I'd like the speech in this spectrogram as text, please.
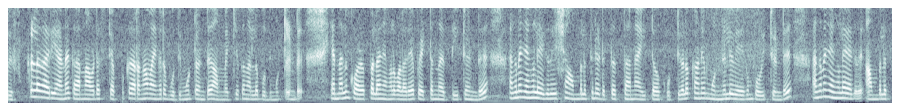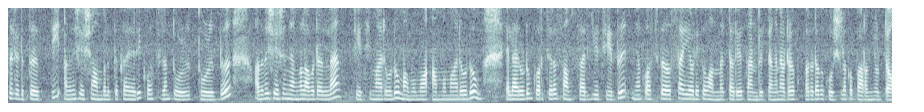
റിസ്ക് ഉള്ള കാര്യമാണ്. കാരണം അവിടെ സ്റ്റെപ്പൊക്കെ ഇറങ്ങാൻ ഭയങ്കര ബുദ്ധിമുട്ടുണ്ട്. അമ്മയ്ക്കൊക്കെ നല്ല ബുദ്ധിമുട്ടുണ്ട്. എന്നാലും കുഴപ്പമില്ല. ഞങ്ങൾ വളരെ പെട്ടെന്ന് എത്തിയിട്ടുണ്ട്. അങ്ങനെ ഞങ്ങൾ ഏകദേശം അമ്പലത്തിന്റെ അടുത്ത് എത്താനായിട്ടോ കുട്ടികളൊക്കെ ആണെങ്കിൽ മുന്നിൽ വേഗം പോയിട്ടുണ്ട്. അങ്ങനെ ഞങ്ങൾ ഏകദേശം അമ്പലത്തിന്റെ അടുത്ത് എത്തി. അതിനുശേഷം അമ്പലത്തിൽ കയറി കുറച്ച് നേരം തൊഴു തൊഴുത് അതിനുശേഷം ഞങ്ങൾ അവിടെയുള്ള ചേച്ചിമാരോടും അമ്മമാ അമ്മമാരോടും എല്ലാവരോടും കുറച്ചേരം സംസാരിക്കുകയും ചെയ്ത് ഞാൻ കുറച്ച് ദിവസമായി അവിടെയൊക്കെ വന്നിട്ട് അവരെ കണ്ടിട്ട് അങ്ങനെ അവിടെ അവരോടൊക്കെ കുശലൊക്കെ പറഞ്ഞു കേട്ടോ.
